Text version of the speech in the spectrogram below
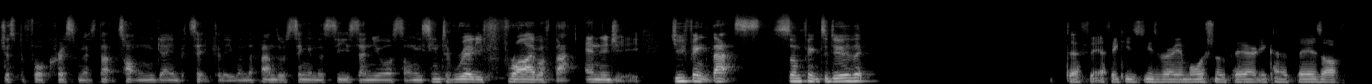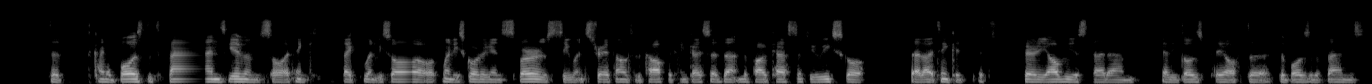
just before Christmas, that Tottenham game particularly, when the fans were singing the Si Senor song, he seemed to really thrive off that energy. Do you think that's something to do with it? definitely. I think he's he's a very emotional player, and he kind of plays off kind of buzz that the fans give him. So I think like when we saw when he scored against Spurs, he went straight down to the Kop. I think I said that in the podcast a few weeks ago. That I think it, it's fairly obvious that um that he does play off the the buzz of the fans.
